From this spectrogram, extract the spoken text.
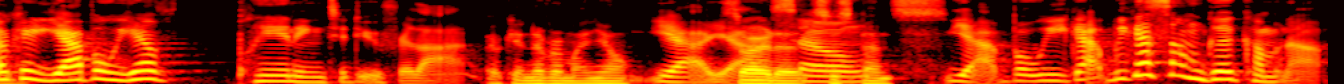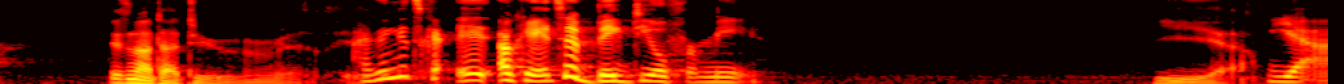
Okay, yeah, but we have planning to do for that. Okay, never mind, y'all. Yeah, yeah. Sorry to so, suspense. Yeah, but we got we got something good coming up. It's not tattoo, really. I think it's it, okay. It's a big deal for me. Yeah. Yeah,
